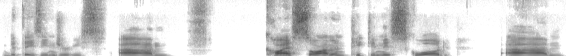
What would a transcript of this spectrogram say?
with these injuries. Um, Kyah Simon picked in this squad. Um,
